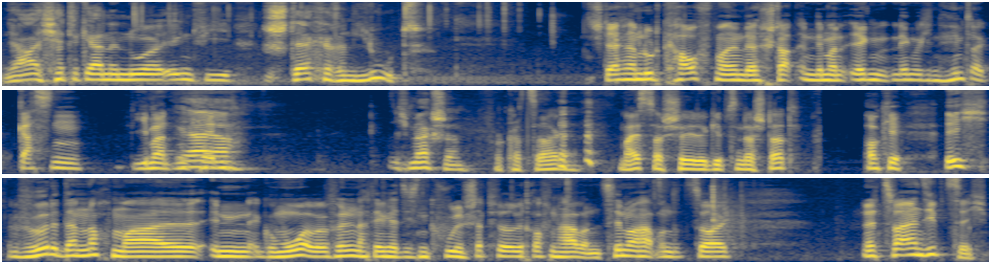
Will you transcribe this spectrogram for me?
Ja, ich hätte gerne nur irgendwie stärkeren Loot. Stärkeren Loot kauft man in der Stadt, indem man irgend- in irgendwelchen Hintergassen jemanden Ja, kennt. ja. Ich merk schon. Ich wollte gerade sagen, Meisterschilde gibt's in der Stadt. Okay, ich würde dann noch mal in Gomoa würfeln, nachdem ich jetzt diesen coolen Stadtführer getroffen habe und ein Zimmer habe und so Zeug. Eine 72.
